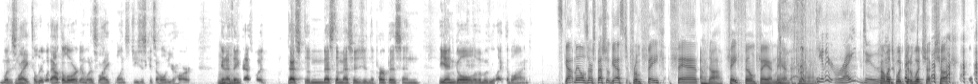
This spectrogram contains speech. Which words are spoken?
what it's Yeah. like to live without the Lord, and what it's like once Jesus gets a hold of your heart. And I Mhm. think that's what that's the that's the message and the purpose and the end goal of a movie like The Blind. Scott Mills, our special guest from Faith Fan, oh, no, Faith Film Fan. Man, Get it right, dude. how much wood could a woodchuck chuck?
